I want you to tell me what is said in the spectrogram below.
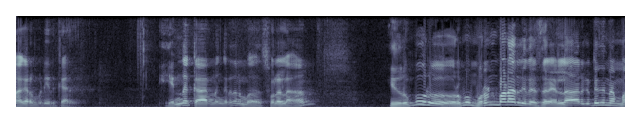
மகரம் படி இருக்காது என்ன காரணங்கிறத நம்ம சொல்லலாம். இது ரொம்ப ஒரு ரொம்ப முரண்பாடாக இருக்குது சார். எல்லாருக்கிட்டையும் நம்ம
